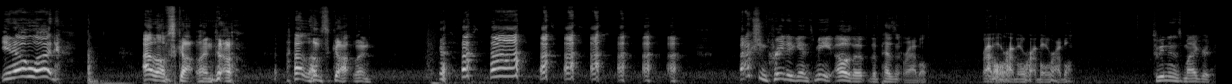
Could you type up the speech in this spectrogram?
you know what? I love Scotland, though. I love Scotland. Faction created against me. Oh, the, the peasant rabble. Rabble, rabble, rabble, rabble. Sweden is migrated.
